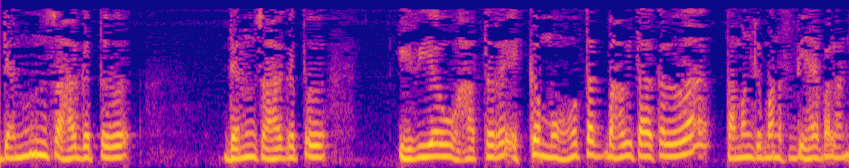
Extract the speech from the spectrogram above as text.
දැනුම් සහගතව දැනුම් සහගතව ඉරියව් හතර එක මොහොතක් භාවිතා කළා තමන්ගේ මනස දිහා බලන්න.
